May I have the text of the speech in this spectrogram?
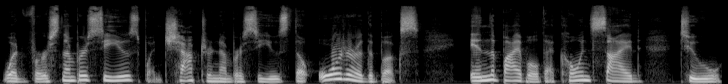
what verse numbers to use, what chapter numbers to use, the order of the books in the Bible that coincide to,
